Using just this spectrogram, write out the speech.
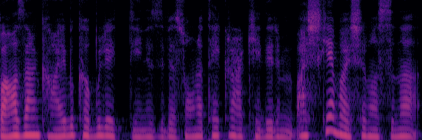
bazen kaybı kabul ettiğinizi ve sonra tekrar kederin başka bir aşamasına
